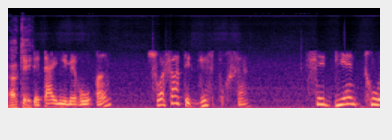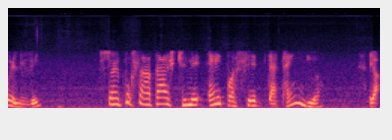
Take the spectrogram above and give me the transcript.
OK. Détail numéro un, 70% c'est bien trop élevé. C'est un pourcentage qui m'est impossible d'atteindre. Là. Là,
